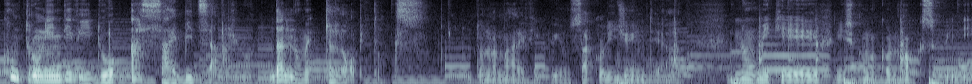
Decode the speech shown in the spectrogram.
contro un individuo assai bizzarro, dal nome Globitox. Tutto normale, fin qui un sacco di gente ha nomi che finiscono con Ox, quindi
